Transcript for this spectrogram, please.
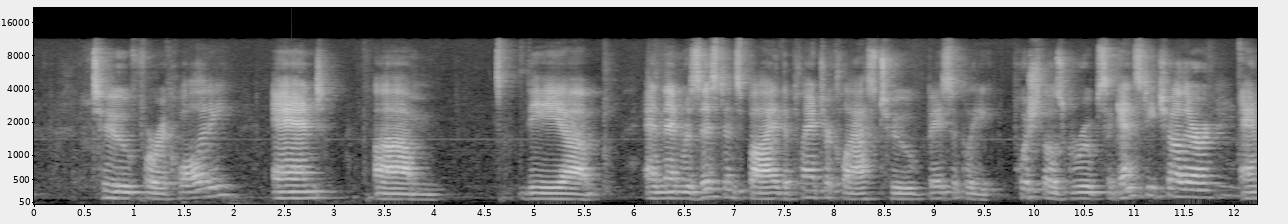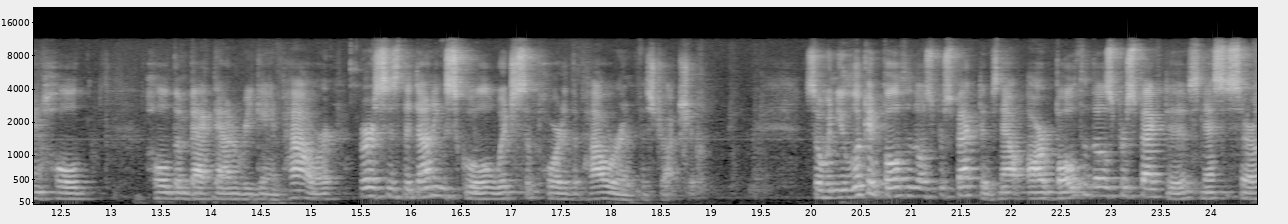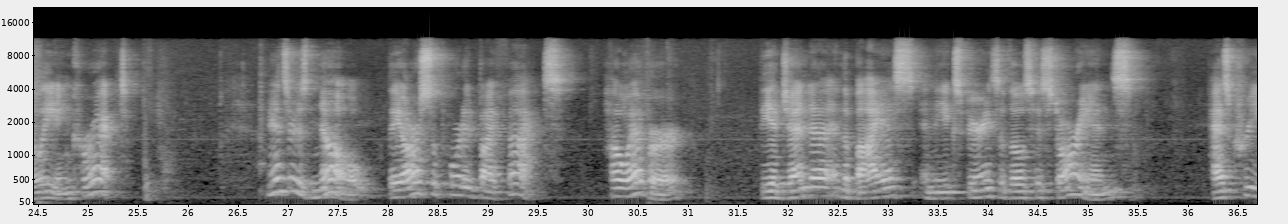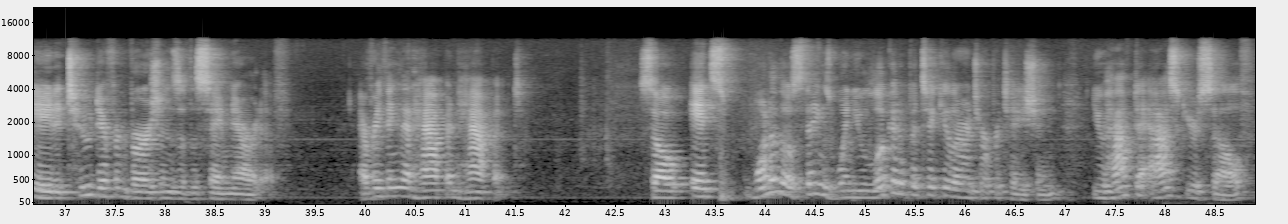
to for equality, and um, the uh, and then resistance by the planter class to basically push those groups against each other and hold hold them back down and regain power versus the Dunning School which supported the power infrastructure. So when you look at both of those perspectives, now are both of those perspectives necessarily incorrect? The answer is no, they are supported by facts. However, the agenda and the bias and the experience of those historians has created two different versions of the same narrative. Everything that happened, happened. So it's one of those things when you look at a particular interpretation, you have to ask yourself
